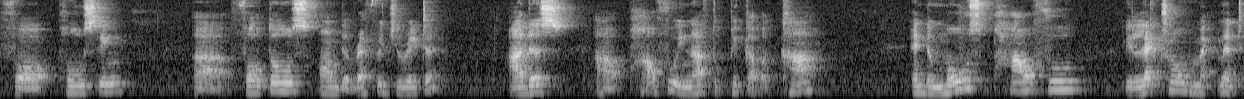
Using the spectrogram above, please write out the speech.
for posting uh, photos on the refrigerator. Others are powerful enough to pick up a car. And the most powerful electromagnet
